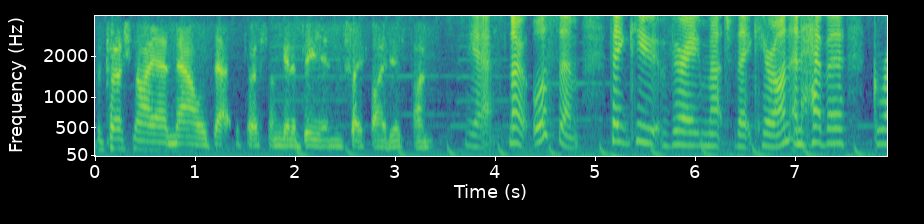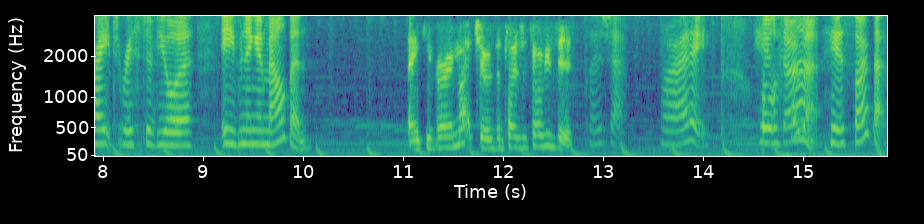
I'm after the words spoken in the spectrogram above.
the person I am now is that the person I'm going to be in, say, five years time. yeah. No, awesome. Thank you very much for that, Kieran, and have a great rest of your evening in Melbourne. Thank you very much. It was a pleasure talking to you. Pleasure. Alrighty. Here's awesome. sober. Here's sober.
